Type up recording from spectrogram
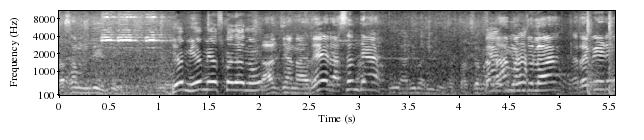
రసం ఉంది ఏం ఏం వేసుకోదాను దాల్చానా? రే రసం దే. రా మంజుల. రవిడి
